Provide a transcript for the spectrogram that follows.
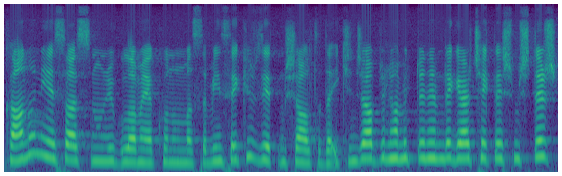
Kanuni esasının uygulamaya konulması 1876'da 2. Abdülhamit döneminde gerçekleşmiştir.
